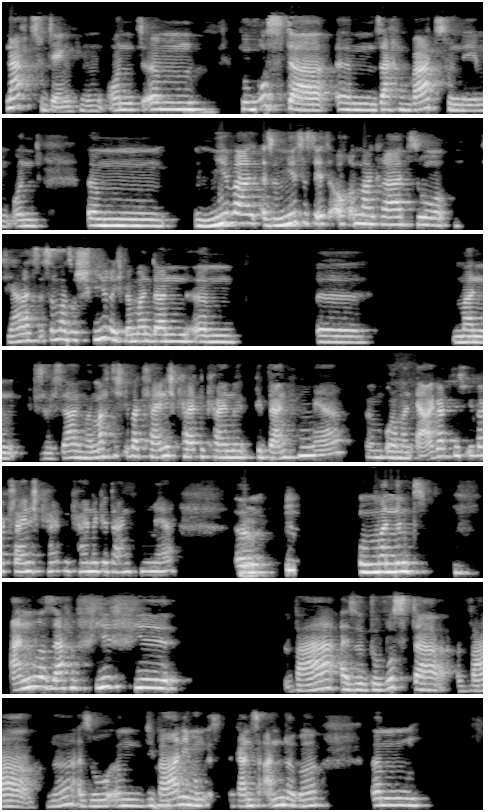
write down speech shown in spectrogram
nachzudenken und ähm, bewusster ähm, Sachen wahrzunehmen. Und ähm, mir war, also mir ist es jetzt auch immer gerade so, ja, es ist immer so schwierig, wenn man dann ähm, äh, man, wie soll ich sagen, man macht sich über Kleinigkeiten keine Gedanken mehr ähm, oder man ärgert sich über Kleinigkeiten keine Gedanken mehr. Ähm, ja. Und man nimmt andere Sachen viel, viel wahr, also bewusster wahr. Ne? Also ähm, die mhm. Wahrnehmung ist eine ganz andere. Ähm,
